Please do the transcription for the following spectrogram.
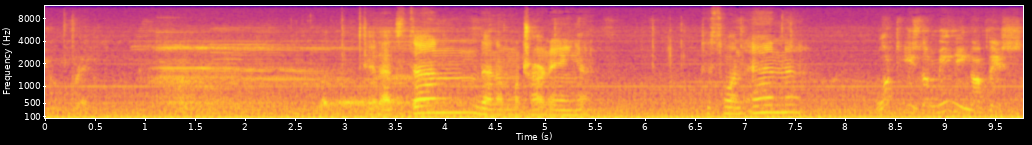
you, friend? Okay, that's done. Then I'm turning this one in. What is the meaning of this?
